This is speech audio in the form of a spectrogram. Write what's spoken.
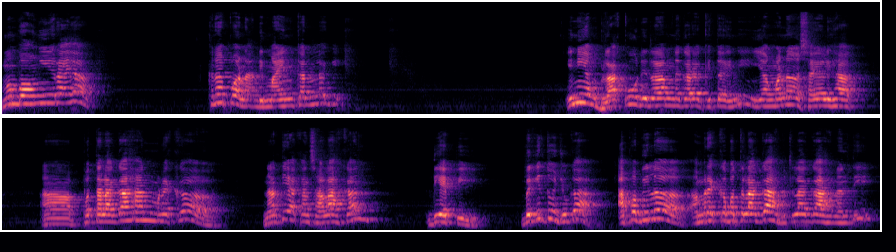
membohongi rakyat. Kenapa nak dimainkan lagi? Ini yang berlaku di dalam negara kita ini yang mana saya lihat uh, petelagahan mereka nanti akan salahkan DAP. Begitu juga apabila mereka bertelagah bertelagah nanti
